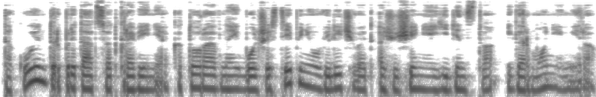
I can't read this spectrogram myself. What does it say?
такую интерпретацию откровения, которая в наибольшей степени увеличивает ощущение единства и гармонии мира.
